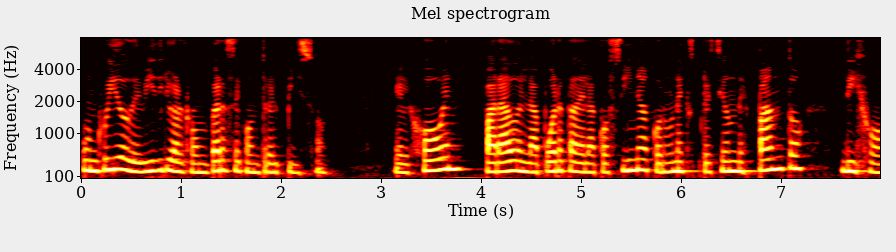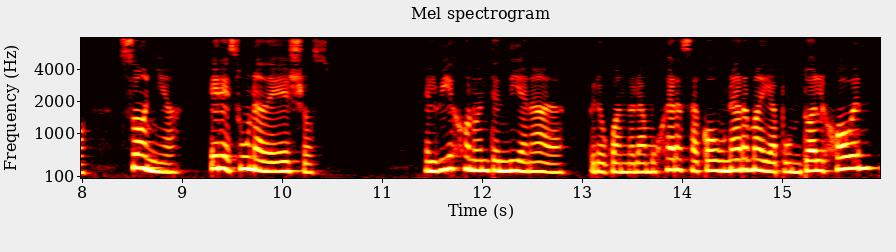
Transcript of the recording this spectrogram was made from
un ruido de vidrio al romperse contra el piso. El joven, parado en la puerta de la cocina con una expresión de espanto, dijo Sonia, eres una de ellos. El viejo no entendía nada, pero cuando la mujer sacó un arma y apuntó al joven,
